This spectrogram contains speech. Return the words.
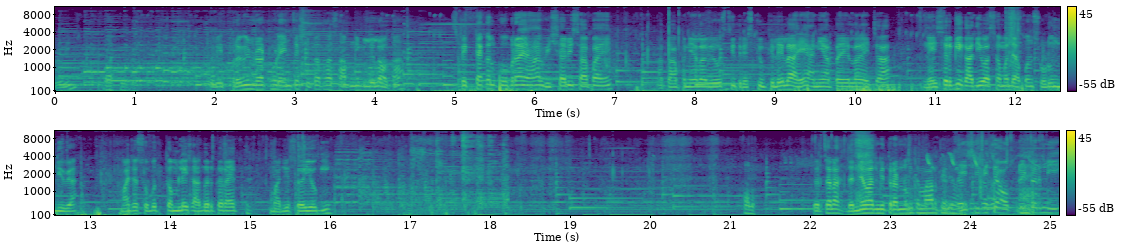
प्रवीण? तर हे प्रवीण राठोड यांच्या शेतात हा साप निघलेला होता. स्पेक्टॅकल कोबरा आहे हा विषारी साप आहे. आता आपण याला व्यवस्थित रेस्क्यू केलेला आहे आणि आता याला याच्या नैसर्गिक आदिवासामध्ये आपण सोडून देऊया. माझ्यासोबत कमलेश आगरकर आहेत माझे सहयोगी. तर चला धन्यवाद मित्रांनो. जेसीबीच्या ऑपरेटरनी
